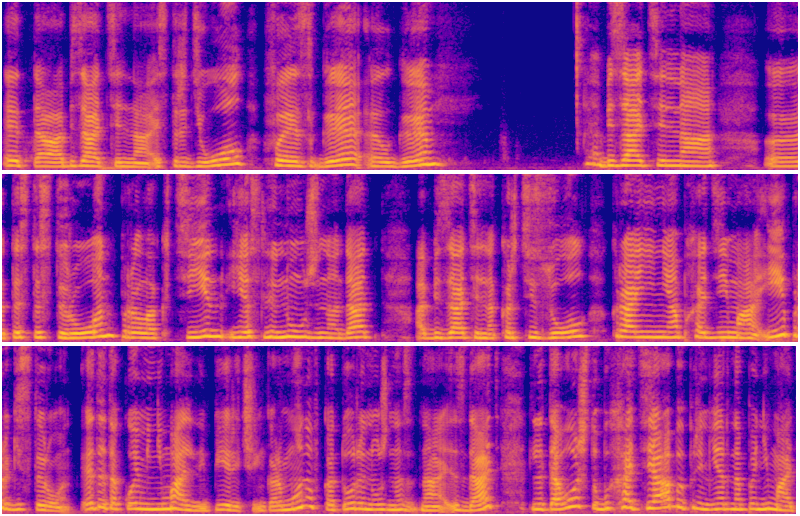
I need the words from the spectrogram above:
Это обязательно эстрадиол, ФСГ, ЛГ. Обязательно тестостерон, пролактин, если нужно, да, обязательно кортизол крайне необходимо и прогестерон. Это такой минимальный перечень гормонов, который нужно сдать для того, чтобы хотя бы примерно понимать,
